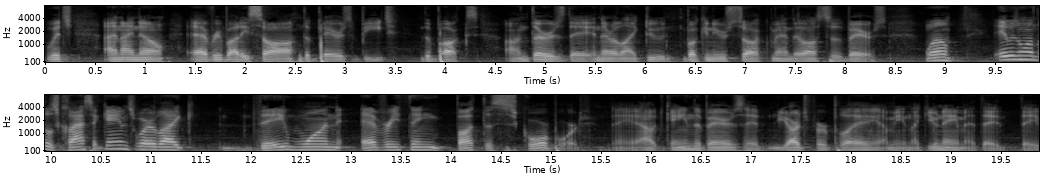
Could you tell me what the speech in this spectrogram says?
which and I know everybody saw the Bears beat the Bucks on Thursday and they were like, dude, Buccaneers suck, man. They lost to the Bears. Well, it was one of those classic games where, like, they won everything but the scoreboard. They outgained the Bears. They had yards per play. I mean, like you name it, they they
